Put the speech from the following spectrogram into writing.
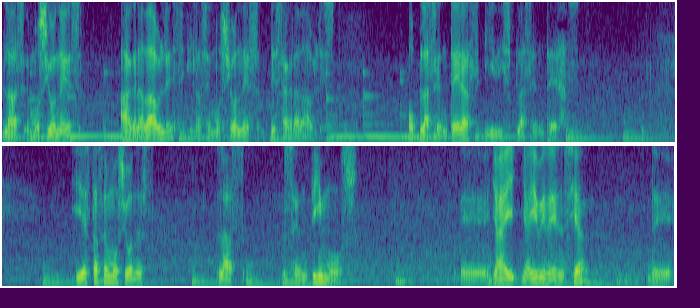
Las emociones agradables y las emociones desagradables, o placenteras y displacenteras. Y estas emociones las sentimos, eh, ya, hay, hay, evidencia de,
